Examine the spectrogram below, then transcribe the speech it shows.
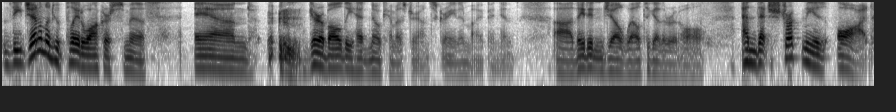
The gentleman who played Walker Smith and Garibaldi had no chemistry on screen, in my opinion. Uh, they didn't gel well together at all. And that struck me as odd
